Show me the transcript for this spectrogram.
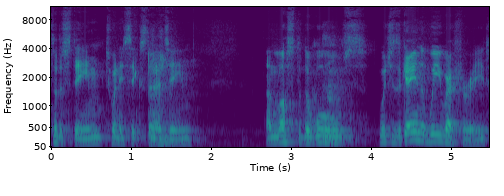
to the Steam 26-13 and lost to the Wolves, which is a game that we refereed.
